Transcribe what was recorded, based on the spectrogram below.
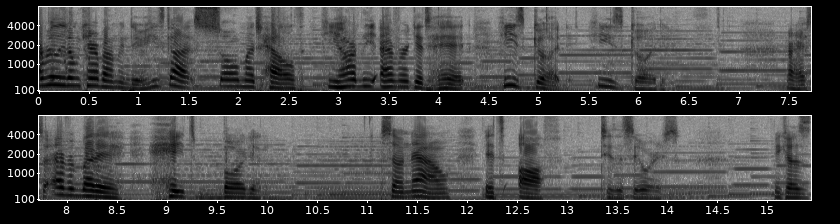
I really don't care about Mindu. He's got so much health. He hardly ever gets hit. He's good. He's good. Alright, so everybody hates Borghen. So now it's off to the sewers. Because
